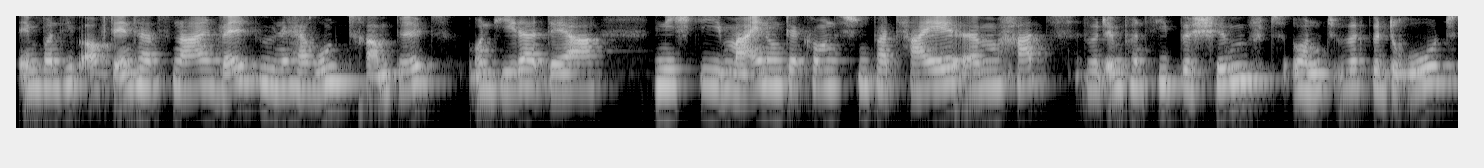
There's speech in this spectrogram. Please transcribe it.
im Prinzip auf der internationalen Weltbühne herumtrampelt. Und jeder, der nicht die Meinung der Kommunistischen Partei ähm, hat, wird im Prinzip beschimpft und wird bedroht.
